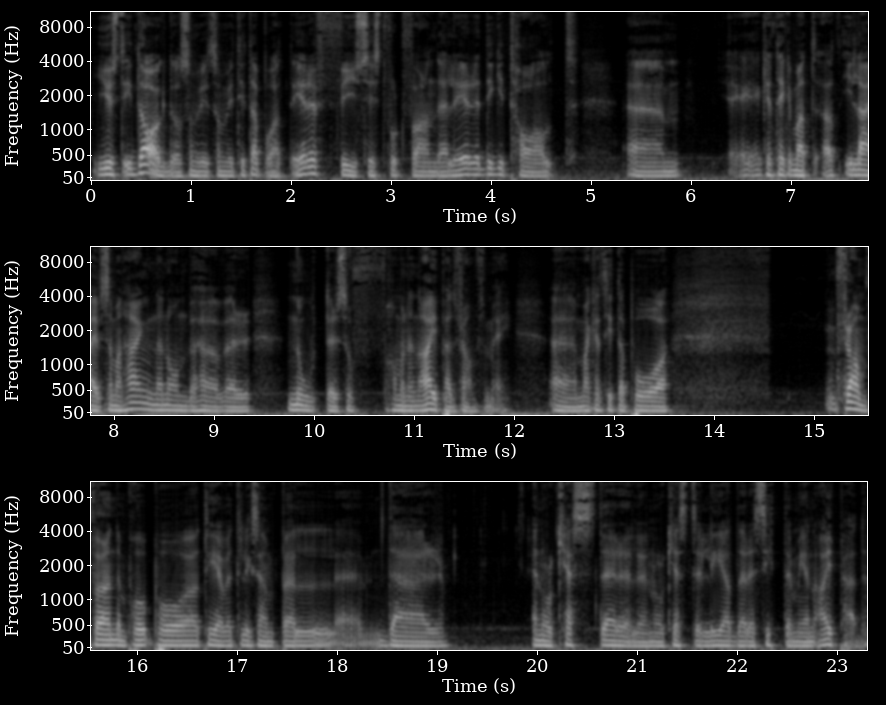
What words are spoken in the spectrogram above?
just idag då som vi, som vi tittar på att är det fysiskt fortfarande eller är det digitalt? Ehm, jag kan tänka mig att, att i livesammanhang när någon behöver noter så har man en iPad framför mig. Eh, man kan titta på framföranden på, på tv till exempel eh, där en orkester eller en orkesterledare sitter med en iPad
